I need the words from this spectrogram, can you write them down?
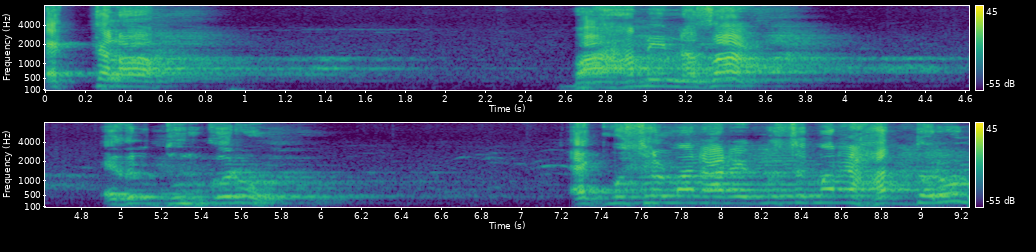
একতলাপ বা হামি নাজা এগুলো দূর করুন। এক মুসলমান আর এক মুসলমানের হাত ধরুন।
